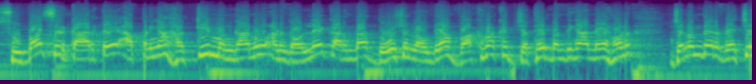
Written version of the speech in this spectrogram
ਸੂਬਾ ਸਰਕਾਰ ਤੇ ਆਪਣੀਆਂ ਹੱਕੀ ਮੰਗਾਂ ਨੂੰ ਅਣਗੌਲੇ ਕਰਨ ਦਾ ਦੋਸ਼ ਲਾਉਂਦਿਆਂ ਵੱਖ-ਵੱਖ ਜਥੇਬੰਦੀਆਂ ਨੇ ਹੁਣ ਜਲੰਧਰ ਵਿੱਚ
